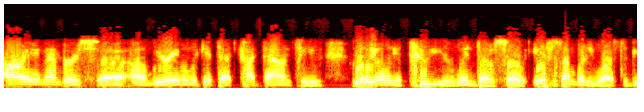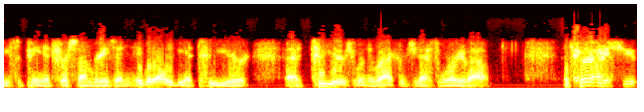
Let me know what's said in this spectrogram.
RA members, uh, uh, we were able to get that cut down to really only a two-year window. So if somebody was to be subpoenaed for some reason, it would only be a two-year, uh, two years worth of records you'd have to worry about. The third issue,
